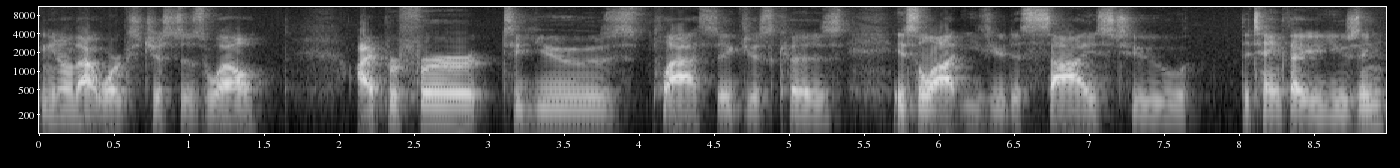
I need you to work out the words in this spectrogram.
you know, that works just as well. I prefer to use plastic just because it's a lot easier to size to the tank that you're using.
